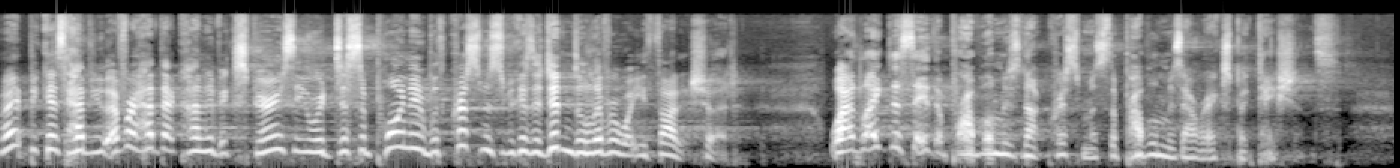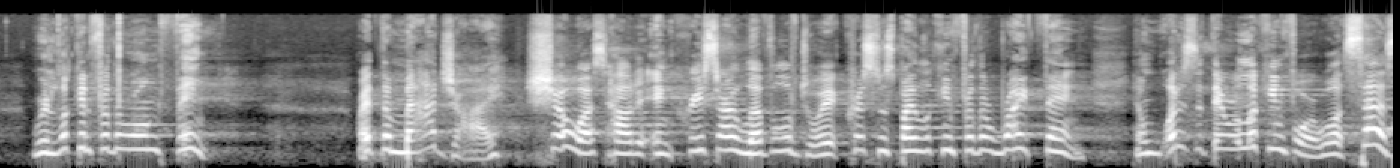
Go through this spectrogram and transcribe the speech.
Right? Because have you ever had that kind of experience that you were disappointed with Christmas because it didn't deliver what you thought it should? Well, I'd like to say the problem is not Christmas, the problem is our expectations. We're looking for the wrong thing. Right? The Magi show us how to increase our level of joy at Christmas by looking for the right thing. And what is it they were looking for? Well, it says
